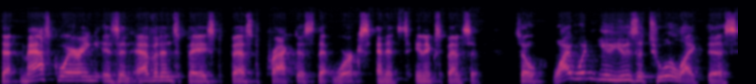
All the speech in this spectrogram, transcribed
That mask wearing is an evidence based best practice that works and it's inexpensive. So, why wouldn't you use a tool like this?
